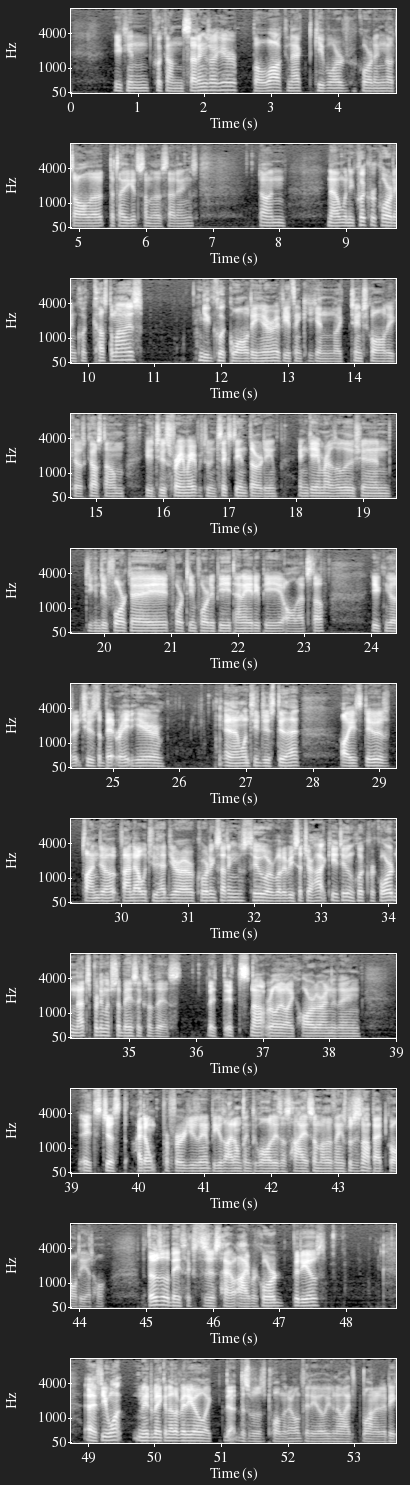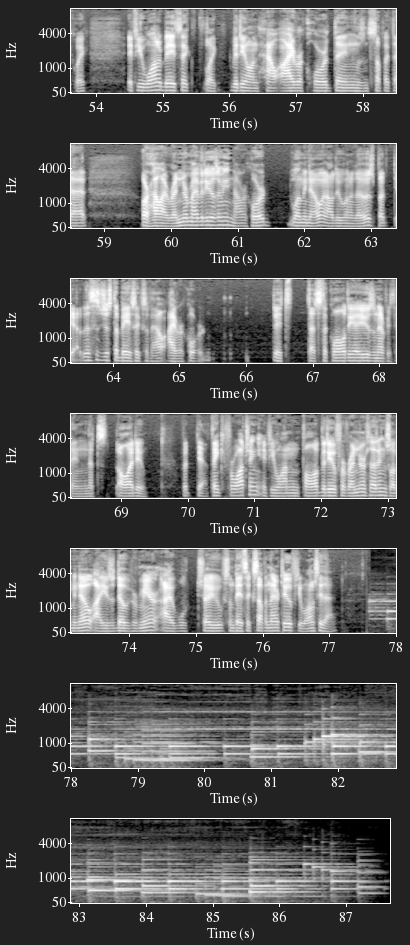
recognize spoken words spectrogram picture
You can click on Settings right here. Blah blah, blah connect keyboard recording. That's all. That's how you get some of those settings done. Now, when you click Recording, click Customize you can click quality here if you think you can like change quality because custom you can choose frame rate between 60 and 30 and game resolution you can do 4k 1440p 1080p all that stuff you can go to choose the bit rate here and then once you just do that all you have to do is find out find out what you had your recording settings to or whatever you set your hotkey to and click record and that's pretty much the basics of this it, it's not really like hard or anything it's just, I don't prefer using it because I don't think the quality is as high as some other things, but it's not bad quality at all. But those are the basics, it's just how I record videos. Uh, if you want me to make another video, like, this was a 12 minute long video, even though I wanted it to be quick. If you want a basic, like, video on how I record things and stuff like that, or how I render my videos, I mean, not record, let me know and I'll do one of those. But yeah, this is just the basics of how I record. It's that's the quality I use and everything. That's all I do. But yeah, thank you for watching. If you want a follow-up video for render settings, let me know. I use Adobe Premiere. I will show you some basic stuff in there too if you want to see that.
